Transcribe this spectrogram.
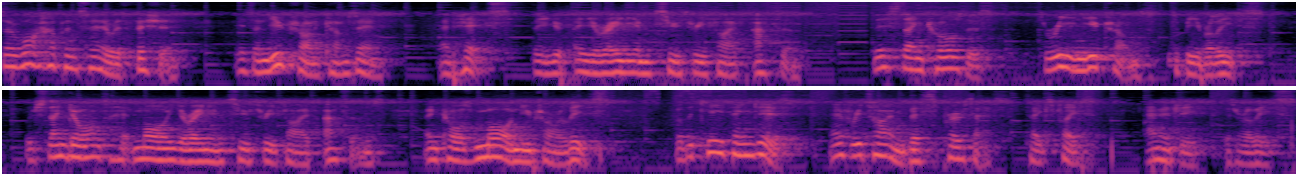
So what happens here with fission is a neutron comes in and hits the a uranium-235 atom. This then causes three neutrons to be released, which then go on to hit more uranium-235 atoms and cause more neutron release. But the key thing is, every time this process takes place, energy is released.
